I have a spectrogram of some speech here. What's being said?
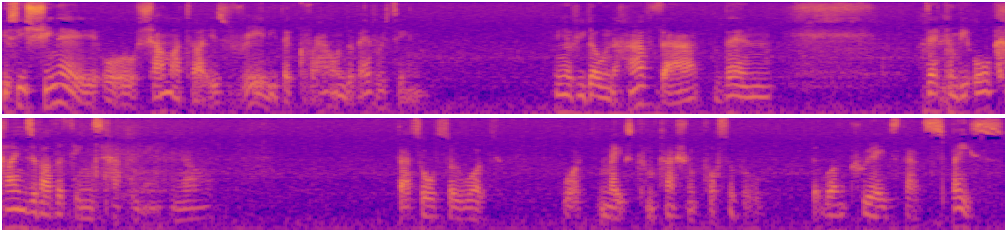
You see, Shine or shamatha is really the ground of everything. You know, if you don't have that, then there can be all kinds of other things happening, you know. That's also what, what makes compassion possible, that one creates that space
